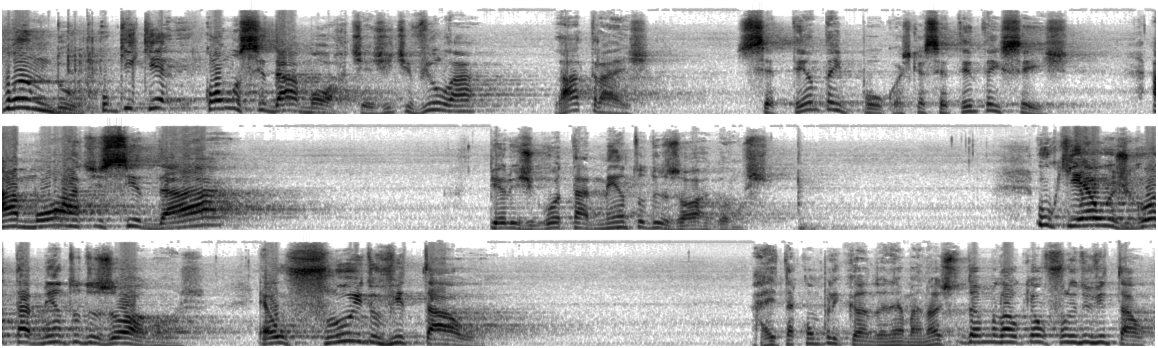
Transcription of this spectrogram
Quando, o que, que é, como se dá a morte? A gente viu lá, lá atrás, 70 e pouco, acho que é 76. A morte se dá pelo esgotamento dos órgãos. O que é o esgotamento dos órgãos? É o fluido vital. Aí está complicando, né? Mas nós estudamos lá o que é o fluido vital.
